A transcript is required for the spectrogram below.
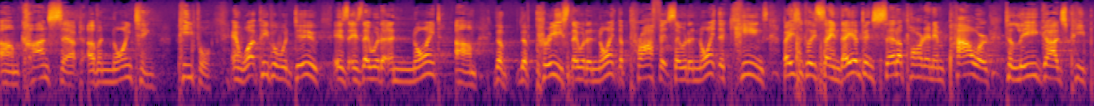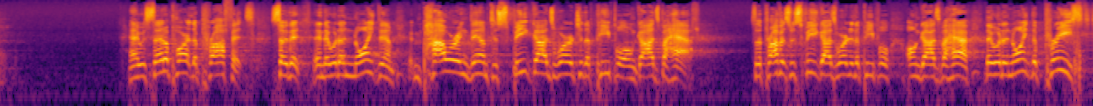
um, concept of anointing people. And what people would do is, is they would anoint um, the, the priests, they would anoint the prophets, they would anoint the kings, basically saying they have been set apart and empowered to lead God's people. And they would set apart the prophets so that, and they would anoint them, empowering them to speak God's word to the people on God's behalf. So the prophets would speak God's word to the people on God's behalf. They would anoint the priests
